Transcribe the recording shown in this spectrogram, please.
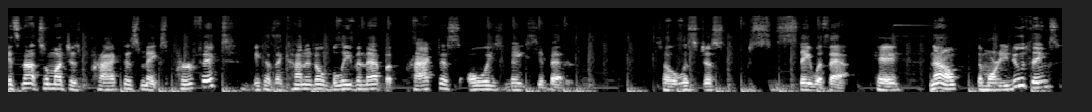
it's not so much as practice makes perfect because I kind of don't believe in that, but practice always makes you better. So let's just stay with that. Okay. Now, the more you do things,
